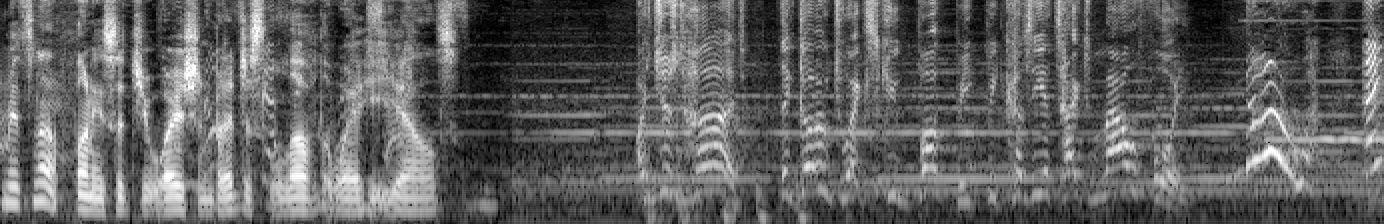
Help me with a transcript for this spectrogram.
I mean, it's not a funny situation, but I just love the way he yells. I just heard they're going to execute Buckbeak because he attacked Malfoy. No! They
